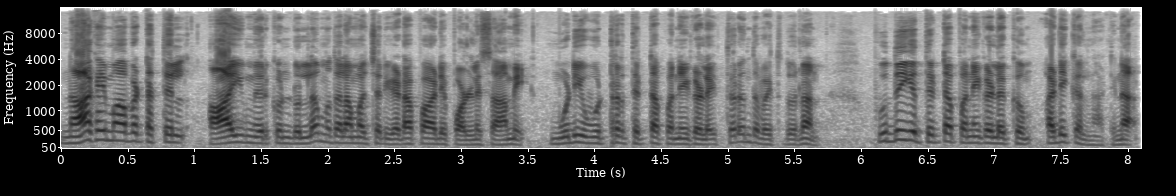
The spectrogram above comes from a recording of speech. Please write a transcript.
நாகை மாவட்டத்தில் ஆய்வு மேற்கொண்டுள்ள முதலமைச்சர் எடப்பாடி பழனிசாமி முடிவுற்ற திட்டப் பணிகளை திறந்து வைத்ததுடன் புதிய திட்டப் பணிகளுக்கும் அடிக்கல் நாட்டினார்.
